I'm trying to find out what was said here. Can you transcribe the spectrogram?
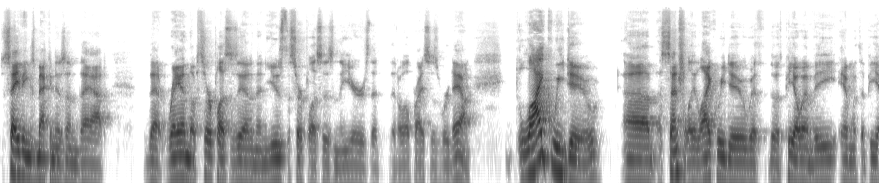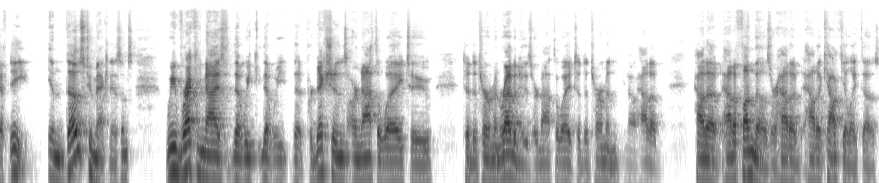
savings mechanism that that ran the surpluses in and then used the surpluses in the years that that oil prices were down. Like we do uh, essentially like we do with with POMV and with the PFD in those two mechanisms we've recognized that we that we that predictions are not the way to to determine revenues or not the way to determine you know how to how to how to fund those or how to how to calculate those.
